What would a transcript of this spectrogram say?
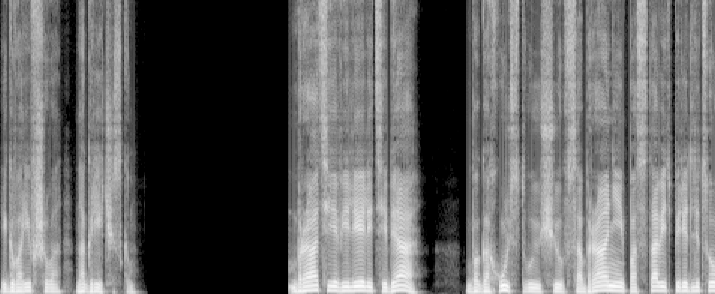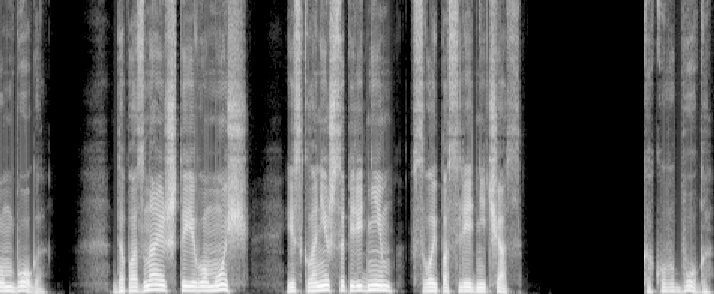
и говорившего на греческом. Братья велели тебя, богохульствующую в собрании, поставить перед лицом Бога. Да познаешь ты его мощь и склонишься перед ним в свой последний час. Какого Бога?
